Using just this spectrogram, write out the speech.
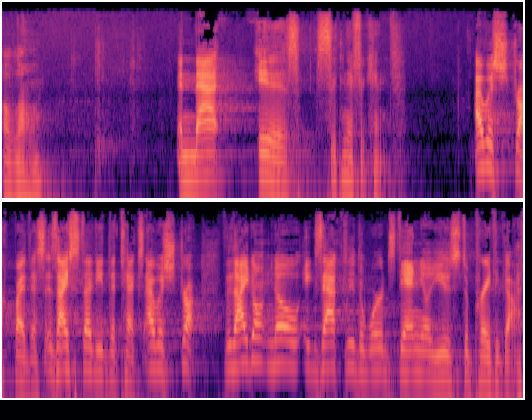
alone. And that is significant. I was struck by this as I studied the text. I was struck that I don't know exactly the words Daniel used to pray to God.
